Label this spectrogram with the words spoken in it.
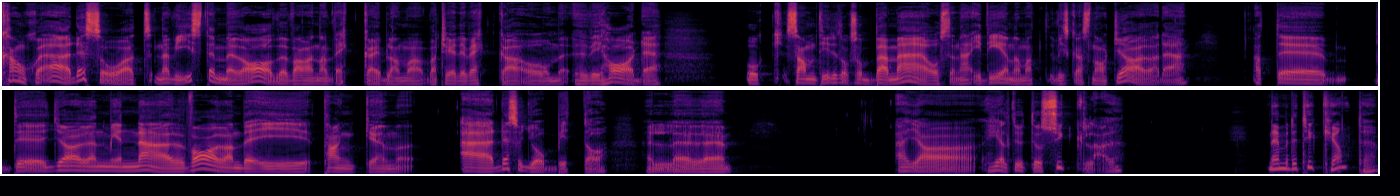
kanske är det så att när vi stämmer av varannan vecka, ibland var, var tredje vecka, om hur vi har det, och samtidigt också bär med oss den här idén om att vi ska snart göra det, att det, det gör en mer närvarande i tanken, är det så jobbigt då? Eller eh, är jag helt ute och cyklar? Nej, men det tycker jag inte,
